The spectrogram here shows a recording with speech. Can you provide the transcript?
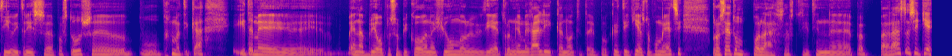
δύο ή τρεις από αυτούς ε, που πραγματικά είτε με ένα μπριό προσωπικό, ένα χιούμορ ιδιαίτερο, μια μεγάλη ικανότητα υποκριτική, ας το πούμε έτσι, προσθέτουν πολλά σε αυτή την παράσταση και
